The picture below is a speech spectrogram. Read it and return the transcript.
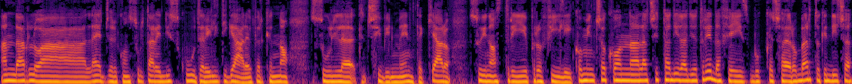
andarlo a leggere, consultare, discutere, litigare, perché no, sul, civilmente, chiaro, sui nostri profili. Comincio con la città di Radio 3 da Facebook, c'è Roberto che dice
